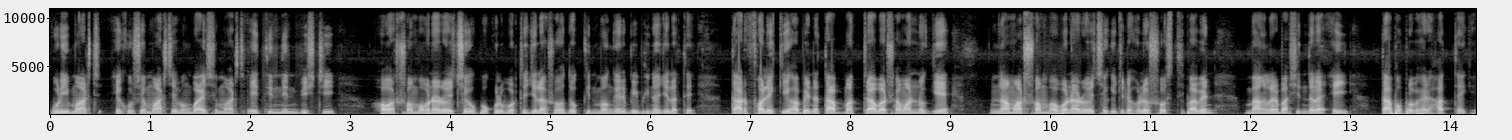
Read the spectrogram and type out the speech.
কুড়ি মার্চ, একুশে মার্চ এবং বাইশে মার্চ। এই তিন দিন বৃষ্টি হওয়ার সম্ভাবনা রয়েছে উপকূলবর্তী জেলাসহ দক্ষিণবঙ্গের বিভিন্ন জেলাতে। তার ফলে কি হবে না, তাপমাত্রা আবার সামান্য গিয়ে নামার সম্ভাবনা রয়েছে, কিছুটা হলেও স্বস্তি পাবেন বাংলার বাসিন্দারা এই তাপপ্রবাহের হাত থেকে।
